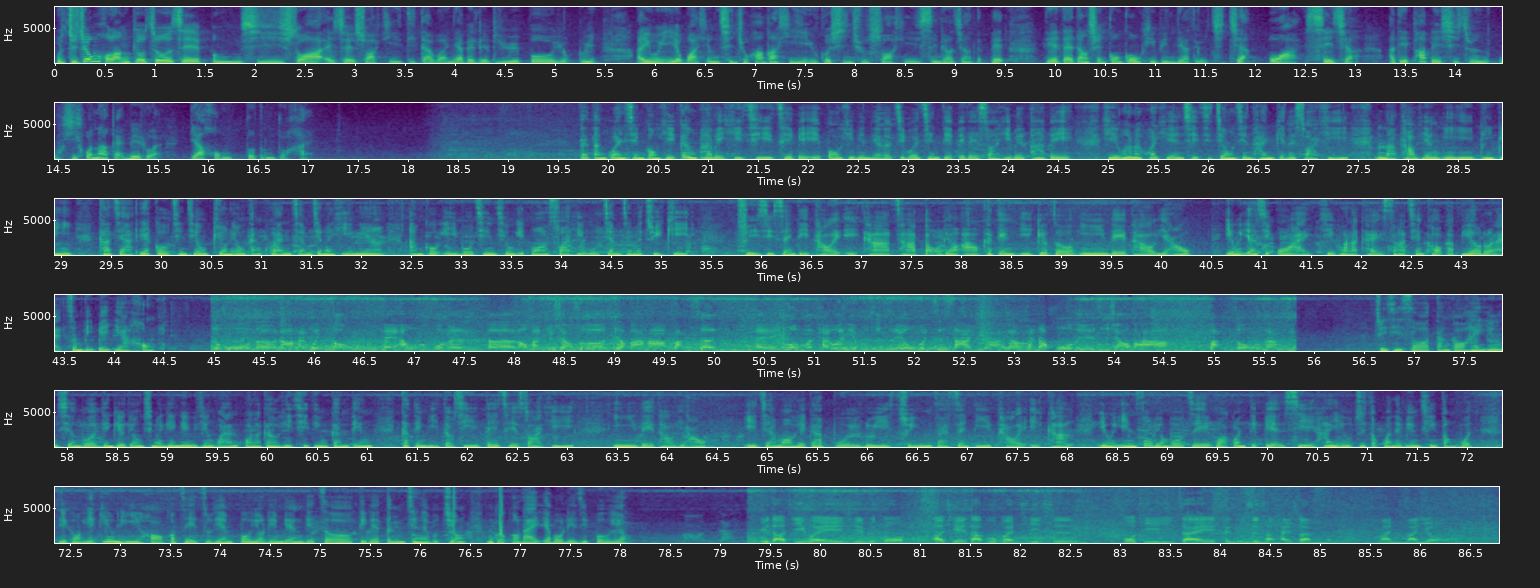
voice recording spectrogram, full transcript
有一种互人叫做这本丝刷，而且刷鱼伫台湾也被列入保育类。啊，因为伊的外形亲像香港鱼，又搁亲像刷鱼，生了真特别。伫台东成功讲，鱼边掠到一只哇细只，啊，伫拍片时阵有喜欢啊，改买落来，也放倒当大海。台东关成功渔港拍卖鱼市，车白下晡，鱼面掠到一尾真特别的鲨鱼要拍卖。渔贩啊发现是一种真罕见的鲨鱼，毋那头型圆圆扁扁，脚只也有亲像恐龙共款尖尖的鱼领，啊，毋过伊无亲像一般鲨鱼有尖尖的喙齿，喙是生伫头的下骹，插刀了后，确定伊叫做圆犁头鳐，因为也是活的，渔贩啊开三千块甲标落来，准备要野放。是活的，然后还会动。我们呃，老板就想说要把它放生，哎，因为我们台湾也不是只有会吃鲨鱼啊，然后看到活的也是想要把它放走这样子。水事所东部海洋生物研究中心的研究人员，完了到去市场鉴定，确定伊就是底车鲨鱼，圆犁头鳐。伊食毛血甲背类喙毋在生伫头的下骹，因为因数量无济，外观特别，是海洋水族馆的名称动物。二零一九年，和国际自然保育联盟列做特别等奖的物种，不过国内也无列入保育。遇到机会其实不多，而且大部分其实活体在水族市场还算蛮蛮有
